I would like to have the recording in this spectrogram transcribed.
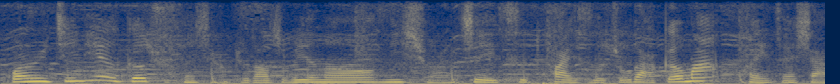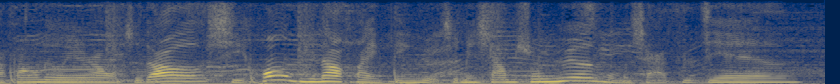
关于今天的歌曲分享就到这边喽。你喜欢这一次 Twice 的主打歌吗？欢迎在下方留言让我知道哦。喜欢我频道，欢迎订阅这边项目送音乐。我们下次见。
